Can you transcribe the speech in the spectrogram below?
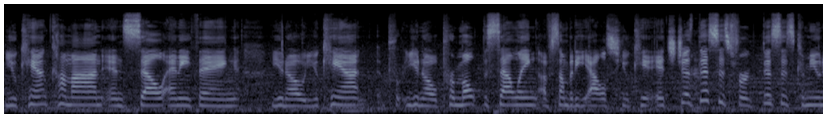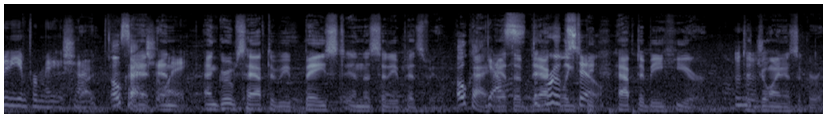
You can't come on and sell anything. You know, you can't you know promote the selling of somebody else you can't it's just this is for this is community information Right. Okay. and, and, and groups have to be based in the city of Pittsfield. Okay. Yeah. They, Yes, have to, the they groups actually do. be, have to be here Mm-hmm. to join as a group.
